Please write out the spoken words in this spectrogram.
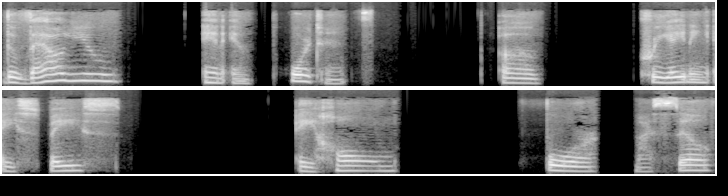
the value and importance of creating a space, a home for myself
